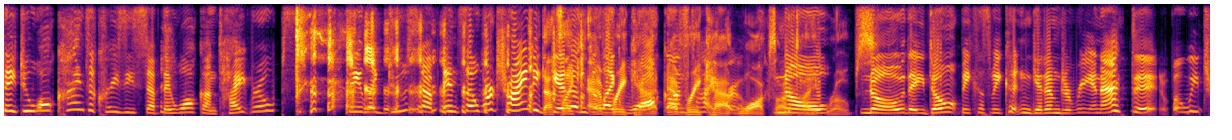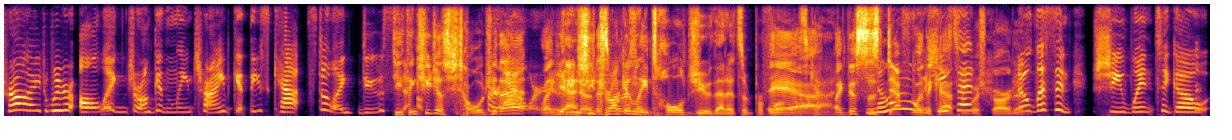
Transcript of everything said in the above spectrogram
they do all kinds of crazy stuff. They walk on tight ropes. they like do stuff. And so we're trying to That's get like them to every like cat. walk on Every tight cat ropes. walks on no, tight ropes. No, they don't because we couldn't get them to reenact it. But we tried. We were all like drunkenly trying to get these cats to like do stuff. Do you think she just told you that? hours. Like, yeah, you know she drunkenly person? told you that it's a performance yeah, cat. like this is No, definitely the she cats in said- Busch Garden. No, listen. She went to go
